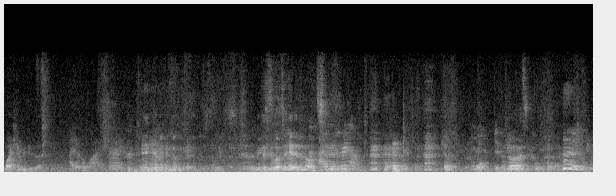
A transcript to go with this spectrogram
Why can we do that? I don't know why, but I, Because you looked ahead in the notes? I was around. Well, if No, that's cool.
